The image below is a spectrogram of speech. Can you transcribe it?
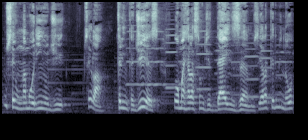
não sei, um namorinho de, sei lá, 30 dias, ou uma relação de 10 anos, e ela terminou.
